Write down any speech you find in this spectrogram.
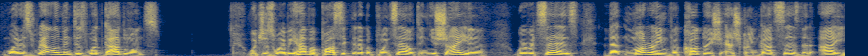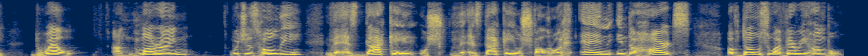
What is relevant is what God wants. Which is why we have a pasuk that Rebbe points out in Yeshaya, where it says that Maraim v'kodesh eshkoin. God says that I dwell on Maraim, which is holy, ve'ezdake ushfal ruach, and in the hearts of those who are very humble.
